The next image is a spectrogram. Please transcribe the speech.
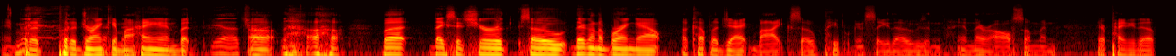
and put a put a drink in my hand, but Yeah, that's right. uh, but they said sure. So they're going to bring out a couple of Jack bikes so people can see those, and and they're awesome, and they're painted up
